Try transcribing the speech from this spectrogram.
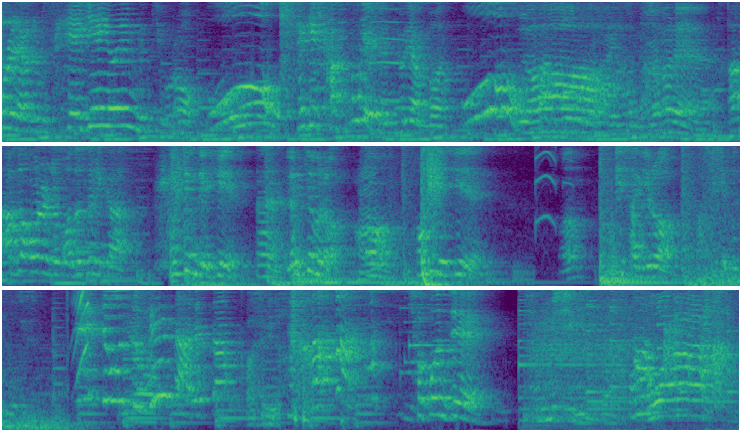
오늘 약간 좀 세계 여행 느낌으로 오! 세계 각국의 면 요리 한번 오! 싸보도록 하겠습니다. 대단해. 아, 아빠 오늘 좀 어떻습니까? 1점 대신 응. 0점으로 어. 허기 대신 어? 고기 사기로 맛있게 먹어보겠습니다. 저 준비했다 안 했다. 맞습니다. 첫 번째 중식입니다. 와.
